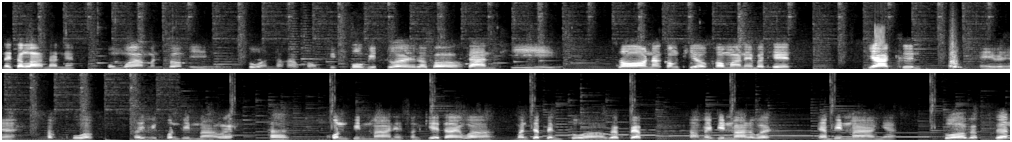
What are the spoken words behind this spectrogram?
ในตลาดนั้นเนี่ย ผมว่ามันก็มีส่วนนะครับของพิษโควิดด้วย แล้วก็การที่ รอานักท่องเที่ยวเข้ามาในประเทศยากขึ้นนี่เป็นไงพักพวกเฮ้ยมีคนบินมาเว้ยถ้าคนบินมาเนี่ยสังเกตได้ว่ามันจะเป็นตัวแวบๆอ่าไม่บินมาแล้วเว้ยเนี่ยบินมาอย่างเงี้ย ตัวแบบเพื่อน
